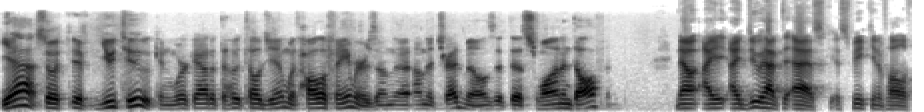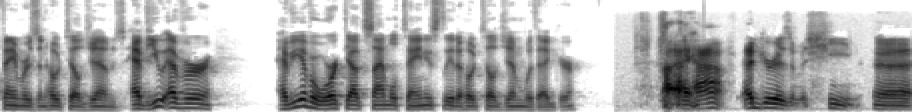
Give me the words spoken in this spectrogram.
Yeah. So if, if you too can work out at the hotel gym with Hall of Famers on the on the treadmills at the Swan and Dolphin. Now, I, I do have to ask. Speaking of Hall of Famers and hotel gyms, have you ever have you ever worked out simultaneously at a hotel gym with Edgar? I have. Edgar is a machine. Uh,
